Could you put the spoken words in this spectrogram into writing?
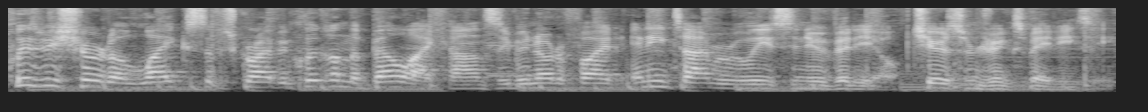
Please be sure to like, subscribe, and click on the bell icon so you'll be notified anytime we release a new video. Cheers from Drinks Made Easy.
